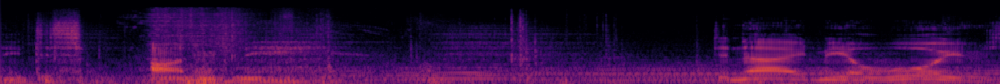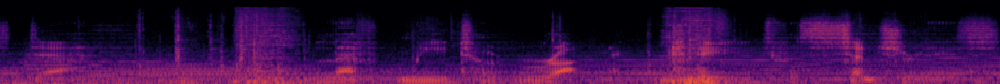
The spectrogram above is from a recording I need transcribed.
they dishonored me. Denied me a warrior's death. Left me to rot in a cage for centuries.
